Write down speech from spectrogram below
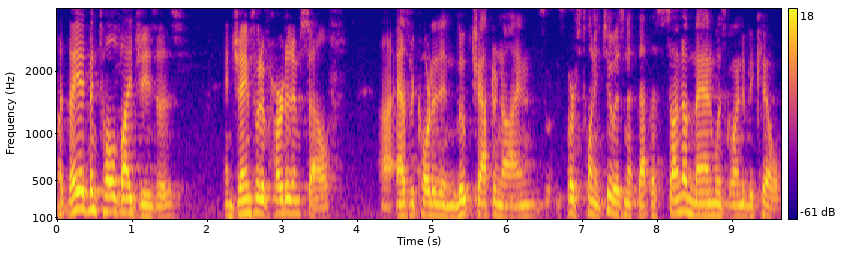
But they had been told by Jesus, and James would have heard it himself, uh, as recorded in Luke chapter 9, verse 22, isn't it? That the Son of Man was going to be killed.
